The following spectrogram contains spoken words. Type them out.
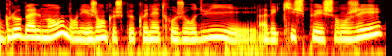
globalement, dans les gens que je peux connaître aujourd'hui et avec qui je peux échanger,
